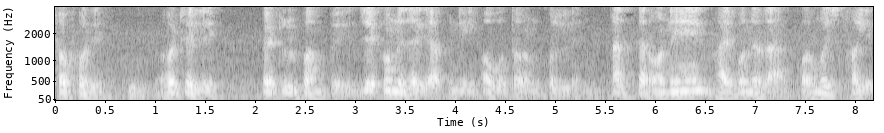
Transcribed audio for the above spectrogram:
সফরে, হোটেলে, পেট্রোল পাম্পে যে কোনো জায়গায় আপনি অবতরণ করলেন। আজকাল অনেক ভাই বোনেরা কর্মস্থলে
